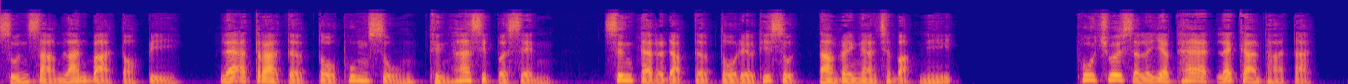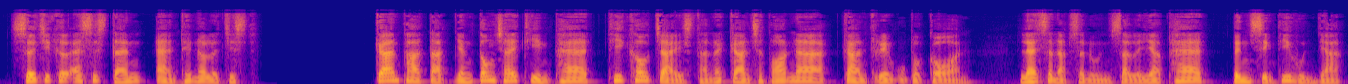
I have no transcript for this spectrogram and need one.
2.03 ล้านบาทต่อปี และอัตราเติบโตพุ่งสูงถึง 50%ซึ่งแต่ระดับเติบโตเร็วที่สุดตามรายงานฉบับนี้ ผู้ช่วยศัลยแพทย์และการผ่าตัด Surgical Assistant and Technologist การผ่าตัดยังต้องใช้ทีมแพทย์ที่เข้าใจสถานการณ์เฉพาะหน้า การเตรียมอุปกรณ์ และสนับสนุนศัลยแพทย์เป็นสิ่งที่หุ่นยักษ์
